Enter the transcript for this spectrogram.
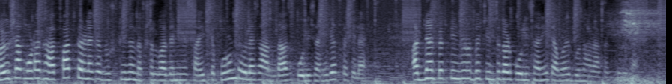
भविष्यात मोठा घातपात करण्याच्या दृष्टीनं नक्षलवाद्यांनी हे साहित्य पुरून ठेवल्याचा अंदाज पोलिसांनी व्यक्त केला आहे अज्ञात व्यक्तींविरुद्ध चिंचगड पोलिसांनी त्यामुळे गुन्हा दाखल केला आहे.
